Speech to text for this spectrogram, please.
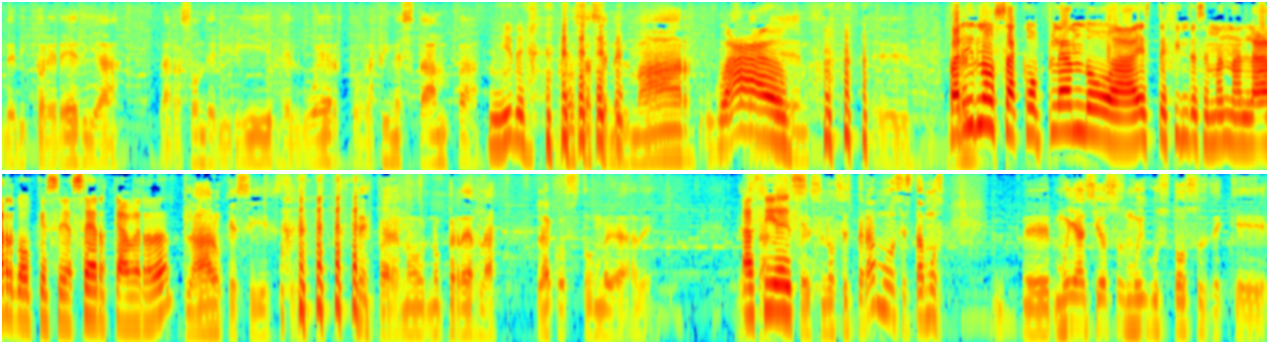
de Víctor Heredia, La razón de vivir, El huerto, La fina estampa, Mire. Rosas en el mar. ¡Guau! Eh, Para irnos acoplando a este fin de semana largo que se acerca, ¿verdad? Claro que sí, este, para no, no perder la, la costumbre de, Así es. Pues los esperamos, estamos eh, muy ansiosos, muy gustosos de que,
